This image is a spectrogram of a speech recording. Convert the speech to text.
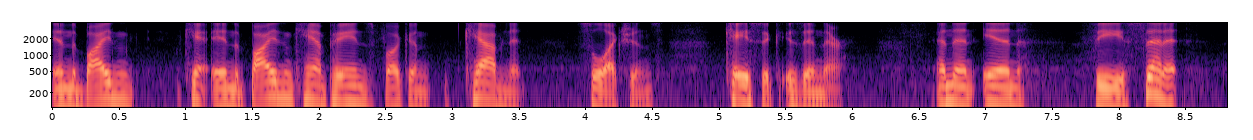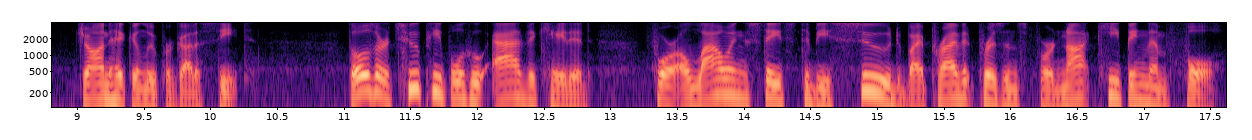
in the Biden in the Biden campaign's fucking cabinet selections. Kasich is in there, and then in the Senate, John Hickenlooper got a seat. Those are two people who advocated for allowing states to be sued by private prisons for not keeping them full.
